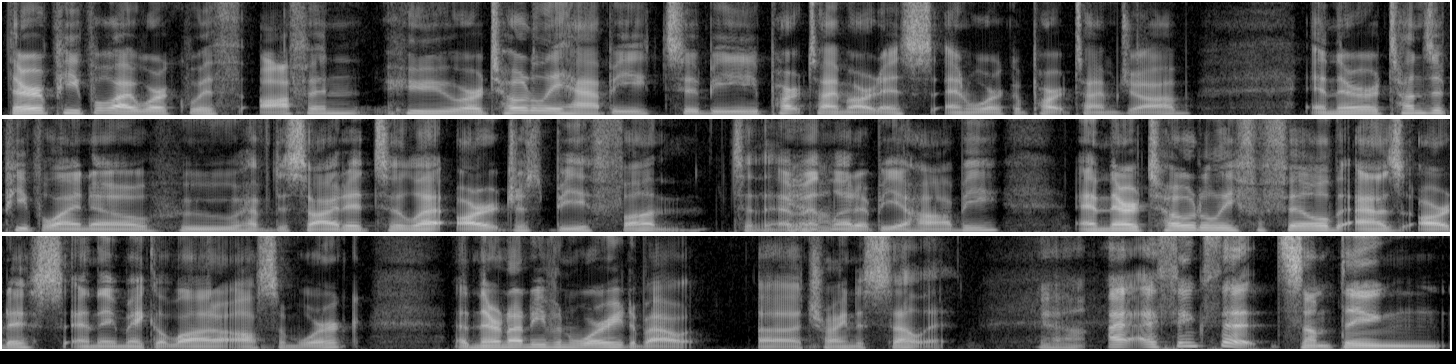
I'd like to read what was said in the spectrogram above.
There are people I work with often who are totally happy to be part time artists and work a part time job. And there are tons of people I know who have decided to let art just be fun to them Yeah. and let it be a hobby. And they're totally fulfilled as artists and they make a lot of awesome work. And they're not even worried about uh, trying to sell it. Yeah, I, I think that something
